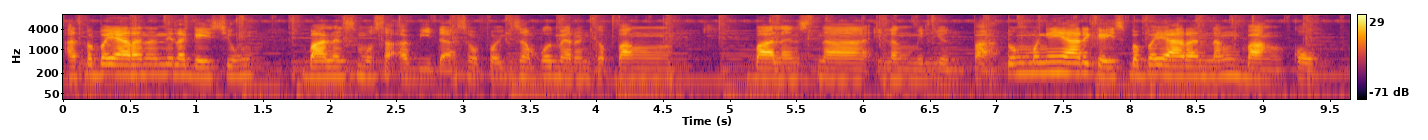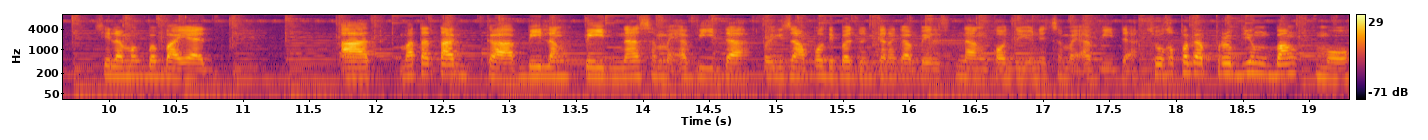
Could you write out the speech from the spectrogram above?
At babayaran na nila guys yung balance mo sa Avida. So for example, meron ka pang balance na ilang milyon pa. Yung mangyayari guys, babayaran ng bangko. Sila magbabayad at matatag ka bilang paid na sa may Avida. For example, 'di ba doon ka nag-avail ng condo unit sa may Avida. So kapag approve yung bank mo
